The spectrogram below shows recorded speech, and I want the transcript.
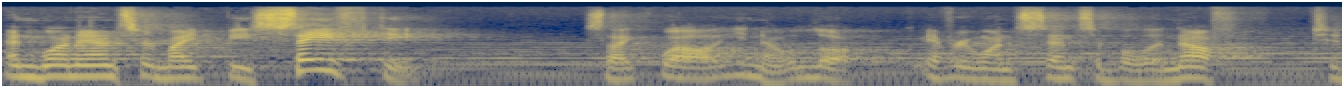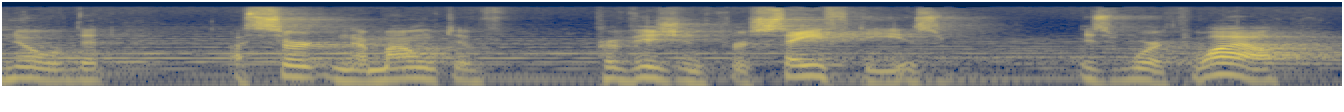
And one answer might be safety. It's like, well, you know, look, everyone's sensible enough to know that a certain amount of provision for safety is, is worthwhile.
